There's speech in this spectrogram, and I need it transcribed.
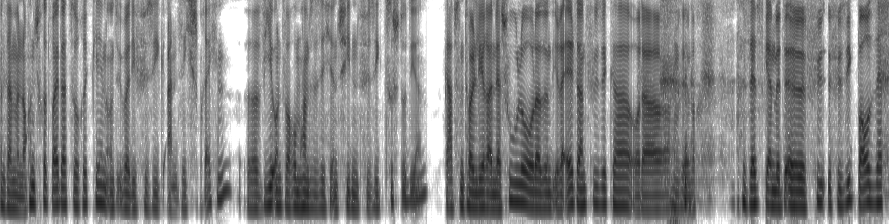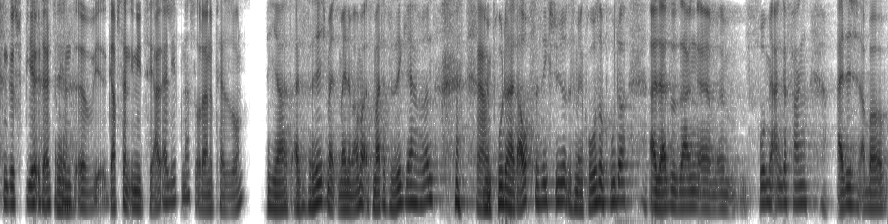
Und wenn wir noch einen Schritt weiter zurückgehen und über die Physik an sich sprechen, äh, wie und warum haben Sie sich entschieden, Physik zu studieren? Gab es einen tollen Lehrer in der Schule oder sind Ihre Eltern Physiker oder haben Sie einfach selbst gern mit äh, Physikbausätzen gespielt als Kind. Ja. Gab es ein Initialerlebnis oder eine Person? Ja, also tatsächlich, meine Mama ist Mathe-Physiklehrerin. Ja. mein Bruder hat auch Physik studiert, ist mein großer Bruder. Also er hat sozusagen ähm, ähm, vor mir angefangen. Als ich aber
